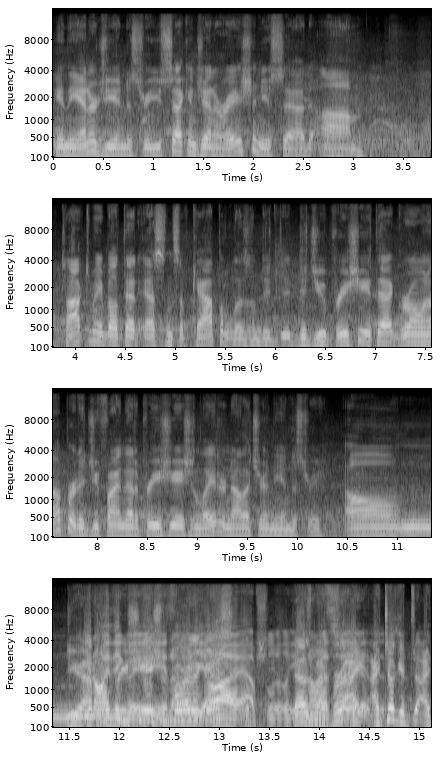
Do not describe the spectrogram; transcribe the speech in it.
in the energy industry. You second generation, you said. Um, Talk to me about that essence of capitalism. Did, did, did, you appreciate that growing up, or did you find that appreciation later now that you're in the industry? Um, Do you have you know, an I think we- appreciation you know, for it? I yeah, oh, absolutely. That was my first. uh, I, I took it. I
